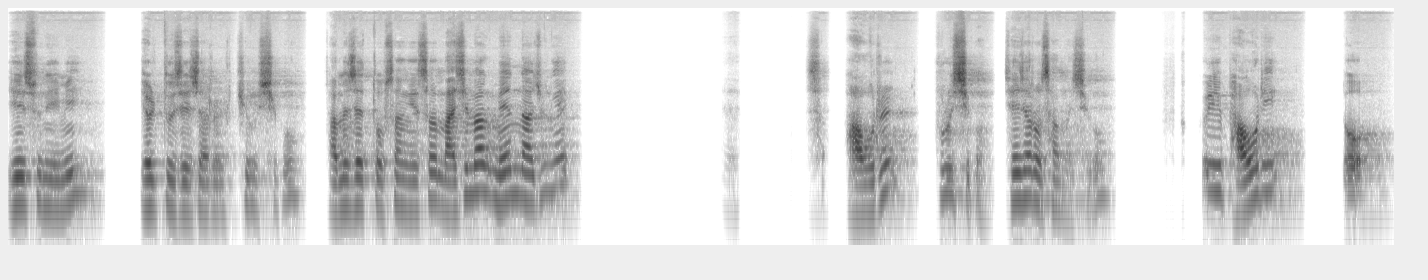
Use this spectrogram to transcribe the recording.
예수님이 열두 제자를 키우시고 다메섹 독상에서 마지막 맨 나중에 바울을 부르시고 제자로 삼으시고 이 바울이 또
